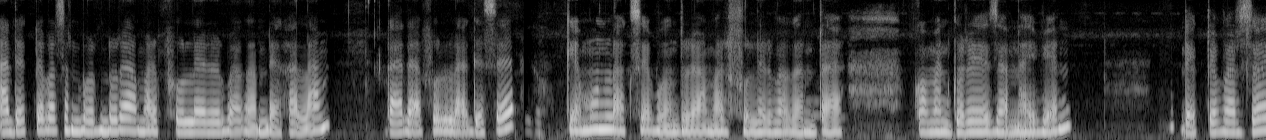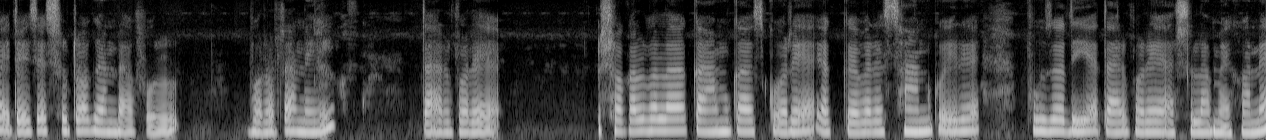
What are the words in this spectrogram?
আর দেখতে পাচ্ছেন বন্ধুরা, আমার ফুলের বাগান দেখালাম, গাঁদা ফুল লাগেছে। কেমন লাগছে বন্ধুরা আমার ফুলের বাগানটা? কমেন্ট করে জানাইবেন। দেখতে পারছ, এটা হচ্ছে ছোটো গেন্দা ফুল। বড়টা নেই। তারপরে সকালবেলা কাম কাজ করে একেবারে স্নান করে পুজো দিয়ে তারপরে আসলাম এখানে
